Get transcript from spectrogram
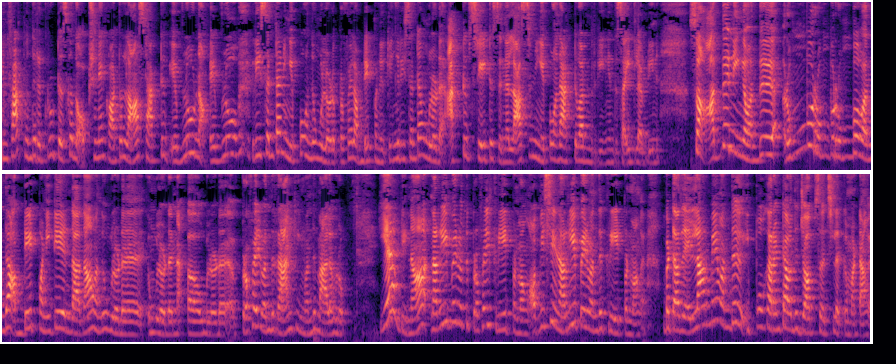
இன்ஃபேக்ட் வந்து ரெக்ரூட்டர்ஸ்க்கு அந்த ஆப்ஷனே காட்டும். லாஸ்ட் ஆக்டிவ் எவ்வளோ எவ்வளோ ரீசெண்டாக நீங்கள் எப்போ வந்து உங்களோட ப்ரொஃபைல் அப்டேட் பண்ணிருக்கீங்க? ரீசெண்டாக உங்களோட ஆக்டிவ் ஸ்டேட்டஸ் என்ன? லாஸ்ட் நீங்கள் எப்போ வந்து ஆக்டிவாக இருந்திருக்கீங்க இந்த சைட்டில் அப்படின்னு. ஸோ அதை நீங்கள் வந்து ரொம்ப ரொம்ப ரொம்ப வந்து அப்டேட் பண்ணிட்டே இருந்தால் தான் வந்து உங்களோட உங்களோட உங்களோட ப்ரொஃபைல் வந்து ரேங்கிங் வந்து மேலே வரும். ஏன் அப்படின்னா நிறைய பேர் வந்து ப்ரொஃபைல் கிரியேட் பண்ணுவாங்க. ஆப்வியஸ்லி நிறைய பேர் வந்து கிரியேட் பண்ணுவாங்க. பட் அது எல்லாருமே வந்து இப்போ கரண்டாக வந்து ஜாப் சர்ச்சில் இருக்க மாட்டாங்க.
